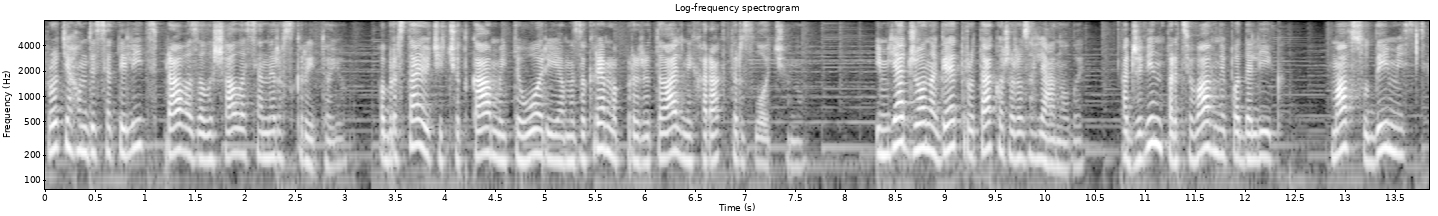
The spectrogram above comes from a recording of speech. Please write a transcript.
Протягом десятиліть справа залишалася нерозкритою, обростаючи чутками й теоріями, зокрема про ритуальний характер злочину. Ім'я Джона Гетру також розглянули, адже він працював неподалік, мав судимість,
